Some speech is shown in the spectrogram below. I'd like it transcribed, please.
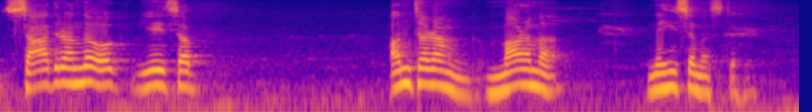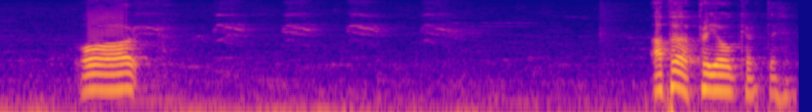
साधारण लोग ये सब अंतरंग मर्म नहीं समझते हैं। और अप प्रयोग करते हैं।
